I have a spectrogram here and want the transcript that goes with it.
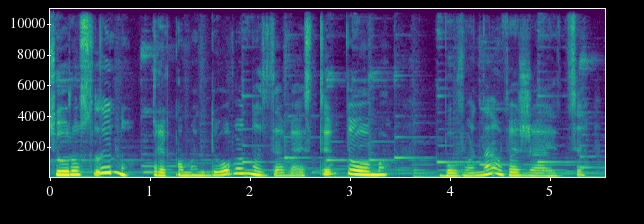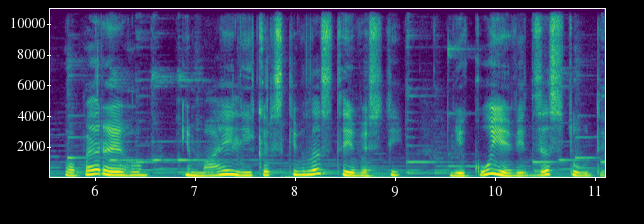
Цю рослину рекомендовано завести вдома, бо вона вважається оберегом і має лікарські властивості, лікує від застуди.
